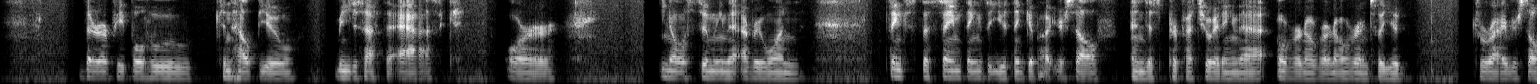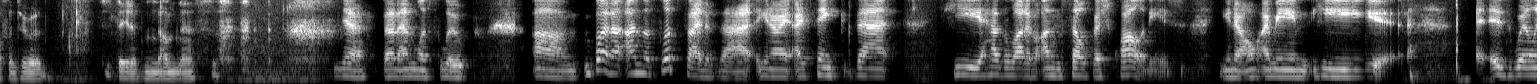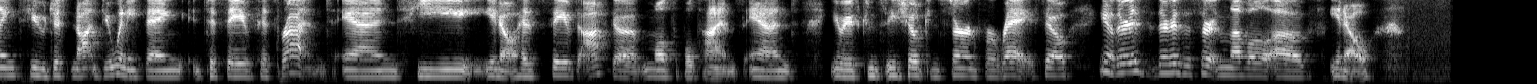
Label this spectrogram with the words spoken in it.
there are people who can help you. You just have to ask or you know assuming that everyone thinks the same things that you think about yourself and just perpetuating that over and over and over until you drive yourself into a state of numbness. Yeah, that endless loop. Um, but on the flip side of that, you know, I, I think that he has a lot of unselfish qualities. You know, I mean, he is willing to just not do anything to save his friend. And he you know has saved Asuka multiple times and you know he's con- he showed concern for Rei so you know there is there is a certain level of you know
